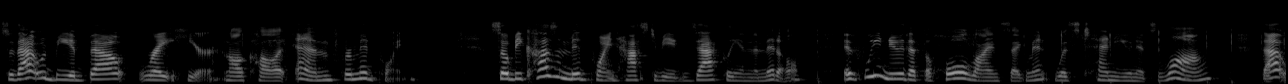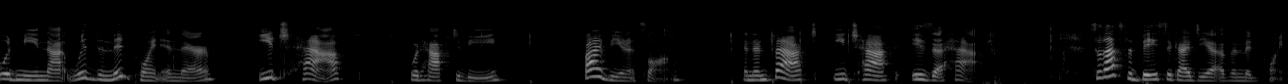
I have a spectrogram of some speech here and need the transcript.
So that would be about right here, and I'll call it M for midpoint. So because a midpoint has to be exactly in the middle, if we knew that the whole line segment was 10 units long, that would mean that with the midpoint in there, each half would have to be 5 units long. And in fact, each half is a half. So that's the basic idea of a midpoint.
